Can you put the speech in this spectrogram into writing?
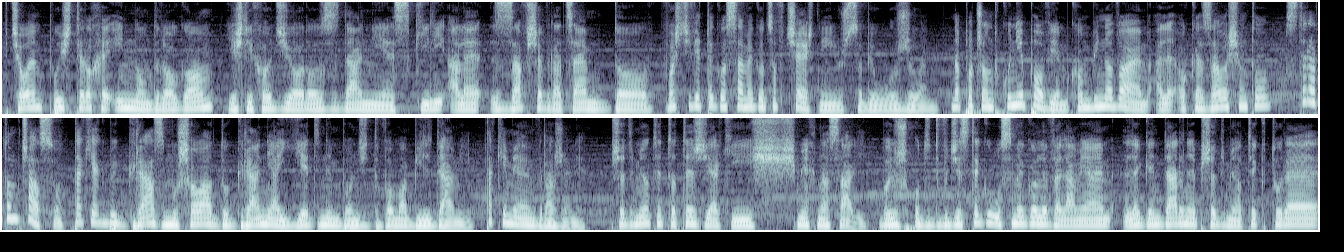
Chciałem pójść trochę inną drogą, jeśli chodzi o rozdanie skilli, ale zawsze wracałem do właściwie tego samego, co wcześniej już sobie ułożyłem. Na początku nie powiem, kombinowałem, ale okazało się to stratą czasu. Tak jakby gra zmuszała do grania jednym bądź dwoma buildami. Takie miałem wrażenie. Przedmioty to też jakiś śmiech na sali, bo już od 28 levela miałem legendarne przedmioty, które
